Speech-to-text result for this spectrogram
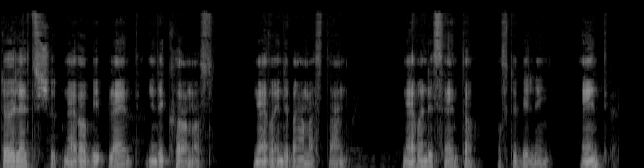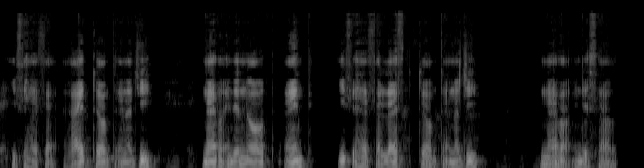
Toilets should never be planned in the corners, never in the Brahmastan, never in the center of the building, and if you have a right-turned energy, never in the north, and if you have a left-turned energy, never in the south.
